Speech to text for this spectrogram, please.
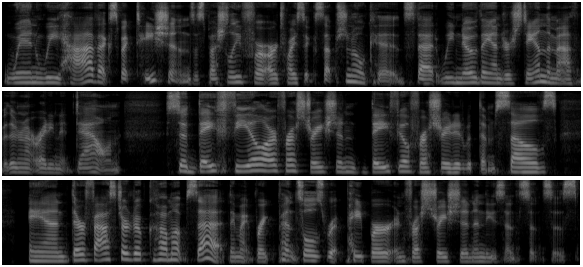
when we have expectations, especially for our twice exceptional kids, that we know they understand the math, but they're not writing it down. So they feel our frustration, they feel frustrated with themselves, and they're faster to become upset. They might break pencils, rip paper in frustration in these instances.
